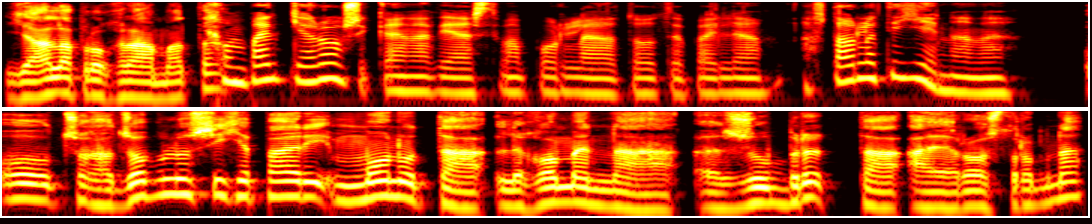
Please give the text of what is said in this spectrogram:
για άλλα προγράμματα... Έχουν πάρει και Ρώσικα ένα διάστημα πολλά τότε παλιά. Αυτά όλα τι γίνανε; Ο Τσοχατζόπουλος είχε πάρει μόνο τα λεγόμενα ε, ζούμπρ, τα αερόστρομνα,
